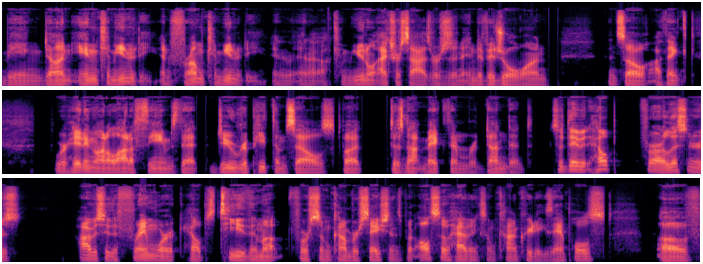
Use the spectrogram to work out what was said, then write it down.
being done in community and from community and, and a communal exercise versus an individual one. And so I think we're hitting on a lot of themes that do repeat themselves, but does not make them redundant. So, David, help for our listeners. Obviously, the framework helps tee them up for some conversations, but also having some concrete examples of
